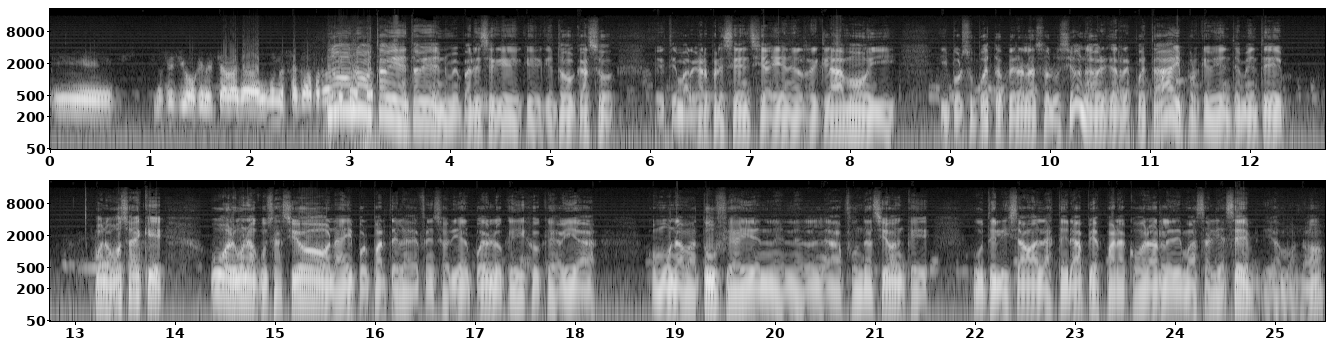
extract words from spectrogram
eh, no sé si vos querés echar a cada uno, acá, Fernando. No, ¿puede no, está bien, está bien. Me parece que, que, que en todo caso, este, marcar presencia ahí en el reclamo y, y por supuesto esperar la solución, a ver qué respuesta hay, porque evidentemente, bueno, vos sabés que hubo alguna acusación ahí por parte de la Defensoría del Pueblo que dijo que había como una matufia ahí en, en la fundación que utilizaban las terapias para cobrarle de más al IACEP, digamos, ¿no?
